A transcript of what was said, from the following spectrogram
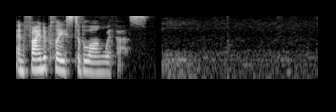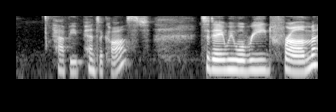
and find a place to belong with us. Happy Pentecost. Today we will read from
